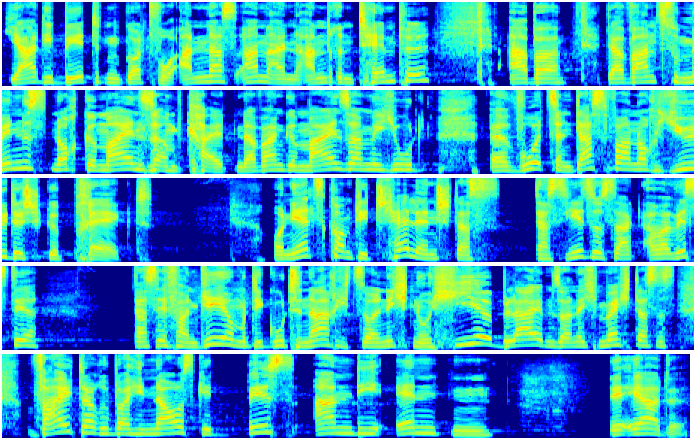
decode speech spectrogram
ja, die beteten Gott woanders an, einen anderen Tempel, aber da waren zumindest noch Gemeinsamkeiten, da waren gemeinsame Jud äh, Wurzeln. Das war noch jüdisch geprägt. Und jetzt kommt die Challenge, dass, dass Jesus sagt, aber wisst ihr, das Evangelium und die gute Nachricht soll nicht nur hier bleiben, sondern ich möchte, dass es weit darüber hinausgeht bis an die Enden der Erde.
